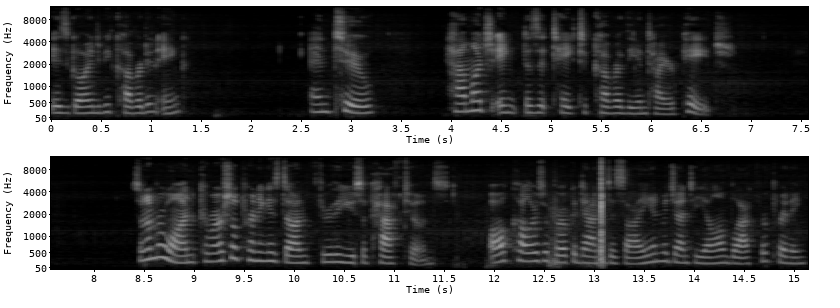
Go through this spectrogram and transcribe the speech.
is going to be covered in ink, and two, how much ink does it take to cover the entire page. So number one, commercial printing is done through the use of halftones. All colors are broken down into cyan, magenta, yellow, and black for printing,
